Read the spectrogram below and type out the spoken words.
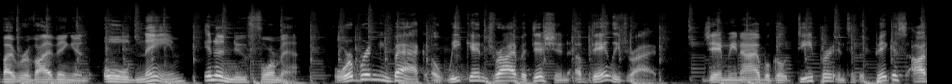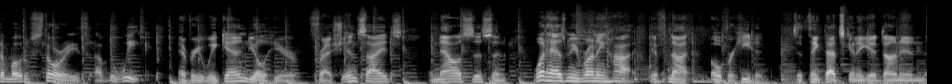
by reviving an old name in a new format. We're bringing back a weekend drive edition of Daily Drive. Jamie and I will go deeper into the biggest automotive stories of the week. Every weekend, you'll hear fresh insights, analysis, and what has me running hot, if not overheated. To think that's going to get done in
